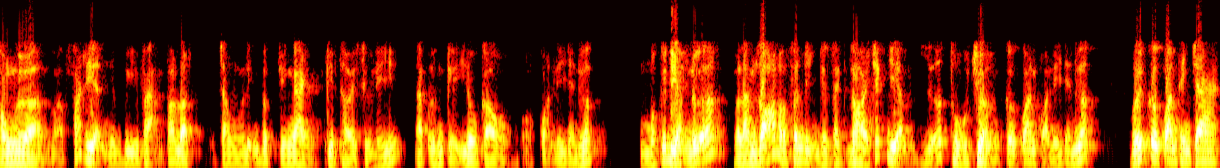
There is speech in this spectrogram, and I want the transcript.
phòng ngừa và phát hiện những vi phạm pháp luật trong lĩnh vực chuyên ngành, kịp thời xử lý, đáp ứng cái yêu cầu của quản lý nhà nước một cái điểm nữa và làm rõ và phân định được rạch ròi trách nhiệm giữa thủ trưởng cơ quan quản lý nhà nước với cơ quan thanh tra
